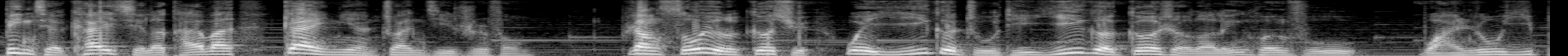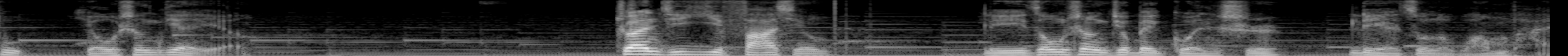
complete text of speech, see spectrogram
并且开启了台湾概念专辑之风，让所有的歌曲为一个主题、一个歌手的灵魂服务，宛如一部有声电影。专辑一发行。李宗盛就被滚石列作了王牌。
